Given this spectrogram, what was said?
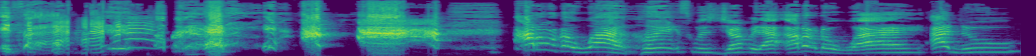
It's Heinz. I don't know why Hunts was jumping. I, I don't know why. I knew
